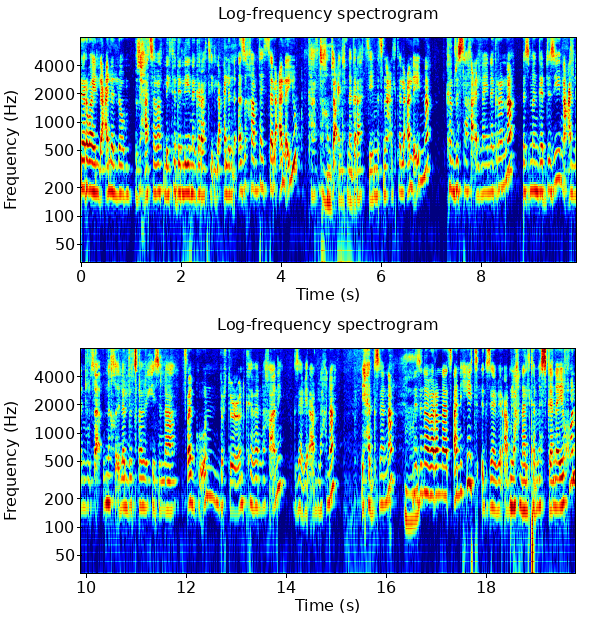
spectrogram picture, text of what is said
ደርባይ ይለዓለሎም፣ ብዙሓት ሰባት ለይተደለየ ነገራት ይለዓለና። እዚ ካብ እንታይ ዝተላዕለ እዩ? ካብቲ ከምዚ ዓይነት ነገራት ዘይምጽናዕ ልተላዕለ እዩ እና ከም ዝሳኸዐልና ይነግረና። በዚ መንገዲ እዚ ንዓለም ምውጻእ ንኽእለሉ ጥበብ ይሒዝና። ጸግኡን ብርትዕኡን ክህበና ከኣ እግዚኣብሔር ኣምላኽና ይሓግዘና። ንዝነበረና ጻንሒት እግዚኣብሔር ኣምላኽና ልተመስገነ ይኹን።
